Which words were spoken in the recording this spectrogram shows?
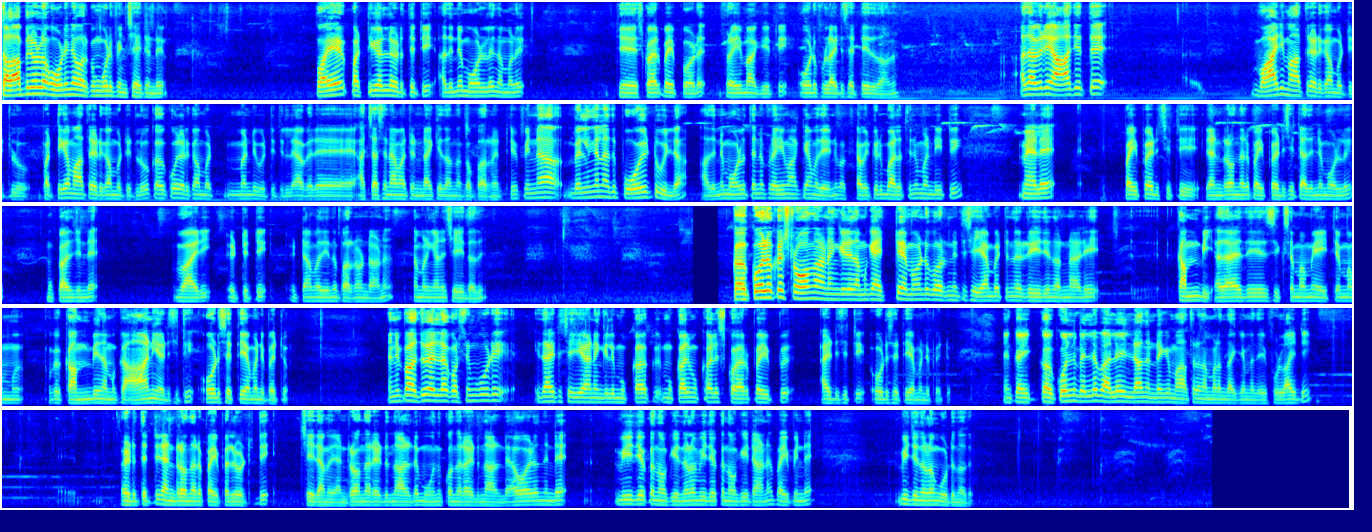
തളാപ്പിലുള്ള ഓടിന്റെ വർക്കും കൂടി ഫിനിഷ് ആയിട്ടുണ്ട്. പഴയ പട്ടികളിൽ എടുത്തിട്ട് അതിന്റെ മുകളിൽ നമ്മൾ സ്ക്വയർ പൈപ്പോട് ഫ്രെയിം ആക്കിയിട്ട് ഓട് ഫുള്ളായിട്ട് സെറ്റ് ചെയ്തതാണ്. അത് അവർ ആദ്യത്തെ വാരി മാത്രമേ എടുക്കാൻ പറ്റിയിട്ടുള്ളൂ. പട്ടിക മാത്രമേ എടുക്കാൻ പറ്റിയിട്ടുള്ളൂ. കക്കോൽ എടുക്കാൻ വേണ്ടി വിട്ടിട്ടില്ല. അവരെ അച്ചാസനാമായിട്ട് ഉണ്ടാക്കിയതാന്നൊക്കെ പറഞ്ഞിട്ട്. പിന്നെ വെല്ലങ്ങനെ അത് പോയിട്ടുമില്ല. അതിന്റെ മുകളിൽ തന്നെ ഫ്രെയിം ആക്കിയാൽ മതിയായിരുന്നു. പക്ഷെ അവർക്കൊരു ബലത്തിനും വേണ്ടിയിട്ട് മേലെ പൈപ്പ് അടിച്ചിട്ട് രണ്ടര ഒന്നര പൈപ്പ് അടിച്ചിട്ട് അതിന്റെ മുകളിൽ മുക്കാലിഞ്ചിന്റെ വാരി ഇട്ടിട്ട് ഇട്ടാൽ മതി എന്ന് പറഞ്ഞുകൊണ്ടാണ് നമ്മളിങ്ങനെ ചെയ്തത്. കക്കോലൊക്കെ സ്ട്രോങ് ആണെങ്കിൽ നമുക്ക് ഏറ്റവും എമൗണ്ട് കുറഞ്ഞിട്ട് ചെയ്യാൻ പറ്റുന്ന ഒരു രീതി എന്ന് പറഞ്ഞാൽ കമ്പി അതായത് six M M eight M M ഒക്കെ കമ്പി നമുക്ക് ആണി അടിച്ചിട്ട് ഓട് സെറ്റ് ചെയ്യാൻ വേണ്ടി പറ്റും. ഇനിയിപ്പോൾ അതുമല്ല കുറച്ചും കൂടി ഇതായിട്ട് ചെയ്യുകയാണെങ്കിൽ മുക്കാൽ മുക്കാൽ മുക്കാൽ സ്ക്വയർ പൈപ്പ് അടിച്ചിട്ട് ഓട് സെറ്റ് ചെയ്യാൻ വേണ്ടി പറ്റും. കൈ കക്കോലിന് വലിയ ബലം ഇല്ലാന്നുണ്ടെങ്കിൽ മാത്രം നമ്മൾ എന്താക്കിയാൽ മതി ഫുള്ളായിട്ട് എടുത്തിട്ട് രണ്ടര ഒന്നര പൈപ്പെല്ലാം ഇട്ടിട്ട് ചെയ്താൽ മതി. രണ്ടര ഒന്നര ഇടുന്ന ആളുണ്ട് മൂന്ന് കൊന്നര ഇടുന്ന ആളുണ്ട്. ഓരോന്നിന്റെ വീതിയൊക്കെ നോക്കി ഇരുന്നോളം വീതിയൊക്കെ നോക്കിയിട്ടാണ് പൈപ്പിന്റെ വീതി കൂട്ടുന്നത്.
